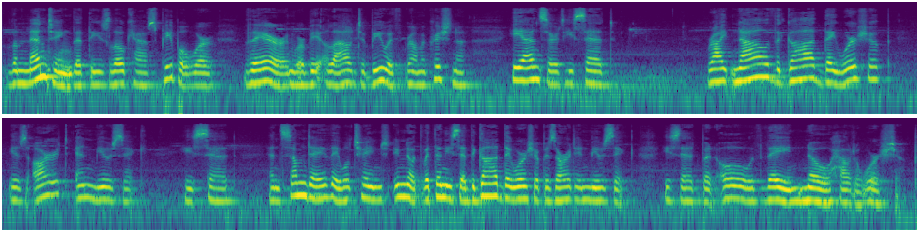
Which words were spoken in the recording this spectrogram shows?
lamenting that these low caste people were there and were allowed to be with Ramakrishna, he answered, he said, Right now, the God they worship is art and music, he said. And someday they will change, you know, but then he said, the God they worship is art and music. He said, but oh, they know how to worship.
